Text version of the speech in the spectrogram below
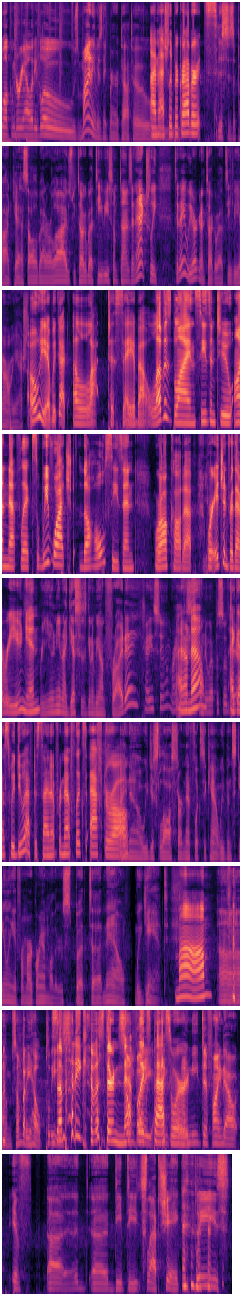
and welcome to Reality Blows. My name is Nick Maritato. I'm Ashley Brooke Roberts. This is a podcast all about our lives. We talk about TV sometimes, and actually, today we are going to talk about TV, aren't we, Ashley? Oh, yeah, we got a lot to say about Love is Blind season two on Netflix. We've watched the whole season. We're all caught up. We're itching for that reunion. Reunion, I guess, is going to be on Friday. I assume, right? I don't This is when know. New episodes I guess we do have to sign up for Netflix after all. I know. We just lost our Netflix account. We've been stealing it from our grandmothers, but uh, now we can't. Mom, Um, somebody help, please. somebody give us their Netflix I- password. I, need to find out if uh, uh, Deepti slaps Shake. Please.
